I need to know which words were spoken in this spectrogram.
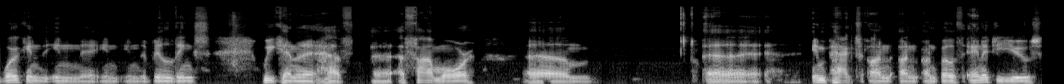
work in the, in, in in the buildings, we can have a far more um, uh, impact on, on, on both energy use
